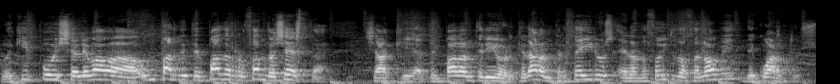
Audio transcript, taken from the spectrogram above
O equipo xa levaba un par de tempadas rozando a xesta, xa que a tempada anterior quedaran terceiros e na 18-19 de cuartos.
